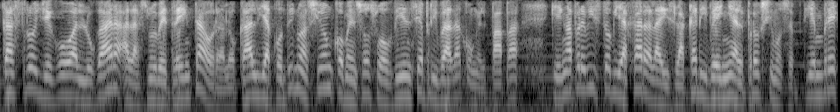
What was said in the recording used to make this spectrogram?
Castro llegó al lugar a las 9.30 hora local y a continuación comenzó su audiencia privada con el Papa, quien ha previsto viajar a la isla caribeña el próximo septiembre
